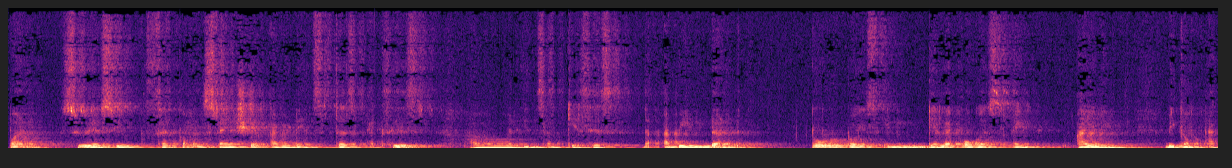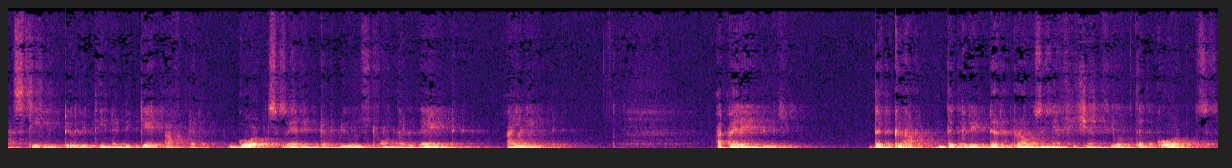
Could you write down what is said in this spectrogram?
persuasive circumstantial evidence does exist. However, in some cases, the abandoned tortoise in Galapagos Island become extinct within a decade after goats were introduced on the land island. Apparently, the, the greater browsing efficiency of the goats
